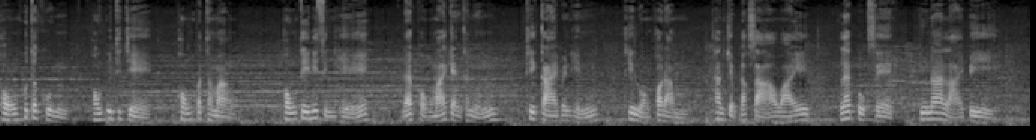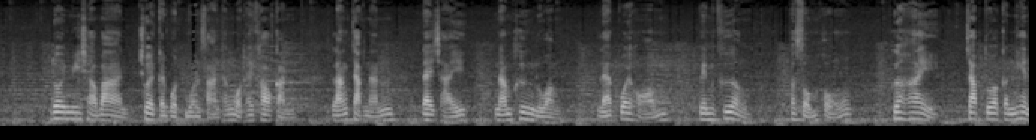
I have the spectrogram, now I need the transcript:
ผงพุทธคุณ ผงอินทิเจ ผงปัทมัง ผงตีนิสิงเห และผงไม้แก่นขนุนที่กลายเป็นหินที่หลวงพ่อดำ ท่านเก็บรักษาเอาไว้ และปลูกเสกอยู่นานหลายปี โดยมีชาวบ้านช่วยกันบดมวลสารทั้งหมดให้เข้ากัน หลังจากนั้นได้ใช้น้ำผึ้งลวง และกล้วยหอมเป็นเครื่องผสมผง เพื่อให้จับตัวกันแน่น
